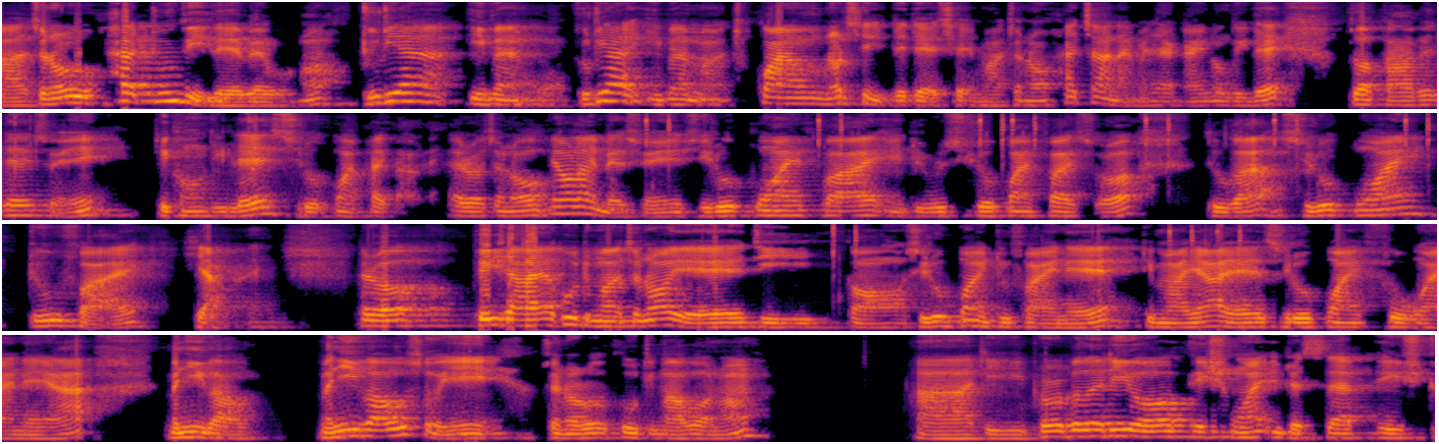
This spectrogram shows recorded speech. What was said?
အာကျွန်တော်တို့ head 2ဒီလည်းပဲပေါ့နော်ဒုတိယ event ပေါ့ဒုတိယ event မှာ quantum not စီပြတဲ့အချိန်မှာကျွန်တော် head ချနိုင်မယ့်ရခိုင်လုံးဒီလည်းသူကဘာပဲလဲဆိုရင်ဒီကောင်ဒီလည်း0.5ပါပဲအဲ့တော့ကျွန်တော်ပြောလိုက်မယ်ဆိုရင်0.5 into 0.5ဆိုတော့သူက0.25ရပါတယ်အဲ့တော့ data ရဲ့အခုဒီမှာကျွန်တော်ရဲ့ဒီကောင်0.25နဲ့ဒီမှာရတဲ့0.41နဲ့ကမညီပါဘူးမညီပါဘူးဆိုရင်ကျွန်တော်တို့အခုဒီမှာပေါ့နော် အာဒီ probability of h1 intercept h2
